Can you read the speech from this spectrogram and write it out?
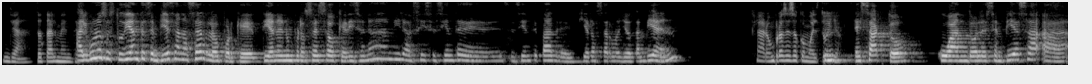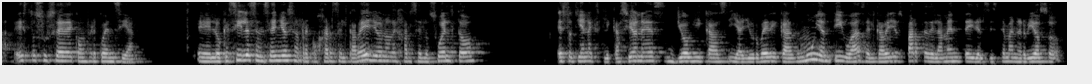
Ya, totalmente. Algunos estudiantes empiezan a hacerlo porque tienen un proceso que dicen, ah, mira, sí, se siente, se siente padre, quiero hacerlo yo también. Claro, un proceso como el tuyo. Mm, exacto. Cuando les empieza a, esto sucede con frecuencia. Eh, lo que sí les enseño es a recogerse el cabello, no dejárselo suelto. Esto tiene explicaciones yógicas y ayurvédicas muy antiguas. El cabello es parte de la mente y del sistema nervioso.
